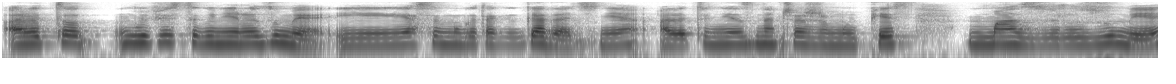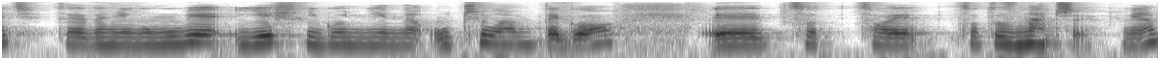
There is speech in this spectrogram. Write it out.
Ale to mój pies tego nie rozumie i ja sobie mogę tak gadać, nie? Ale to nie oznacza, że mój pies ma zrozumieć, co ja do niego mówię, jeśli go nie nauczyłam tego, y, co, co, co to znaczy, nie?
